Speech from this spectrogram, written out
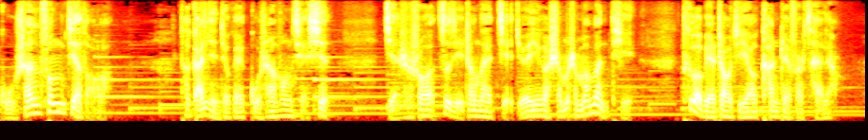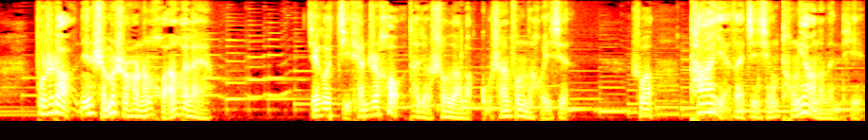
谷山峰借走了。他赶紧就给谷山峰写信。解释说自己正在解决一个什么什么问题，特别着急要看这份材料，不知道您什么时候能还回来呀？结果几天之后，他就收到了谷山峰的回信，说他也在进行同样的问题，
